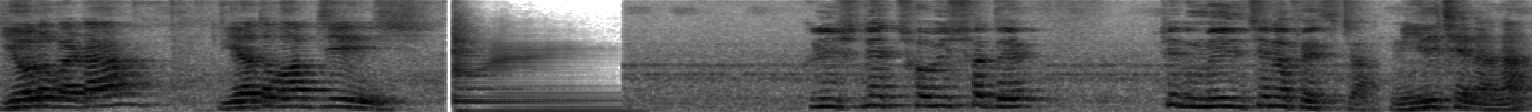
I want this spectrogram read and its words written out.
কি হলো বেটা? কি এত ভাবছিস? কৃষ্ণের ছবির সাথে ঠিক মিলছে না ফেসটা মিলছে না না?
